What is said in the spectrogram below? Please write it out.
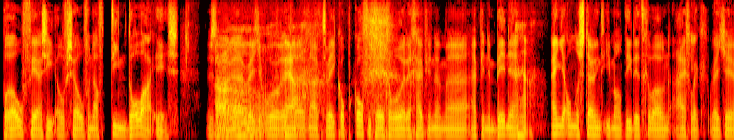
pro-versie of zo vanaf 10 dollar is. Dus daar Oh, weet je voor ja. nou, twee koppen koffie tegenwoordig heb je hem, heb je hem binnen. Ja. En je ondersteunt iemand die dit gewoon eigenlijk, weet je,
